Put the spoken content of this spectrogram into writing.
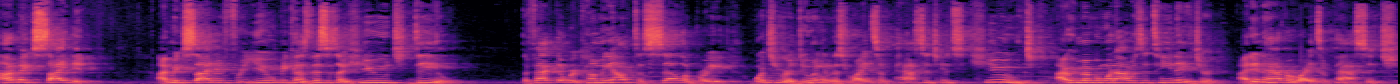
I'm excited. I'm excited for you because this is a huge deal. The fact that we're coming out to celebrate what you are doing in this rites of passage, it's huge. I remember when I was a teenager, I didn't have a rites of passage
